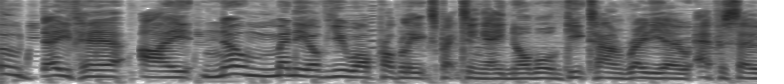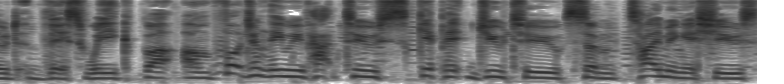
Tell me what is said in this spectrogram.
Dave here. I know many of you are probably expecting a normal Geektown Radio episode this week, but unfortunately, we've had to skip it due to some timing issues.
